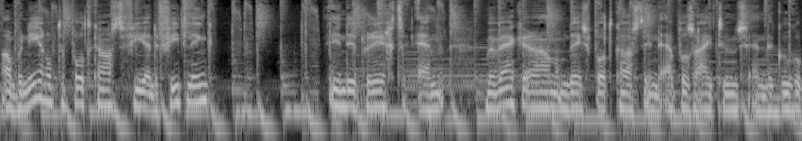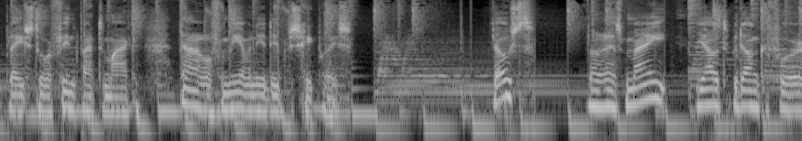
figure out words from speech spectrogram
abonneren op de podcast via de feedlink in dit bericht en we werken eraan om deze podcast in de Apple's iTunes en de Google Play Store vindbaar te maken. Daarover meer wanneer dit beschikbaar is. Joost, dan rest mij jou te bedanken voor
